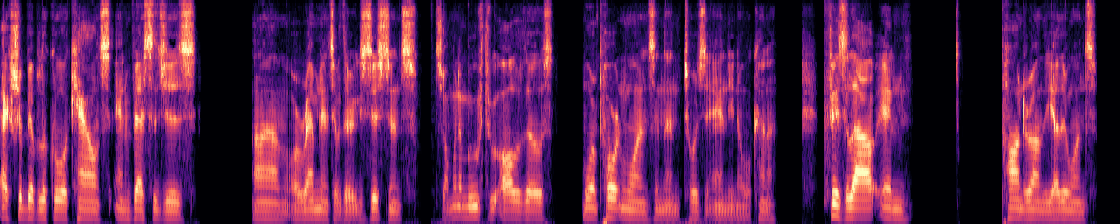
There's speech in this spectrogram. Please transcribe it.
extra biblical accounts and vestiges um, or remnants of their existence. So I'm going to move through all of those more important ones, and then towards the end, you know, we'll kind of fizzle out and ponder on the other ones.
